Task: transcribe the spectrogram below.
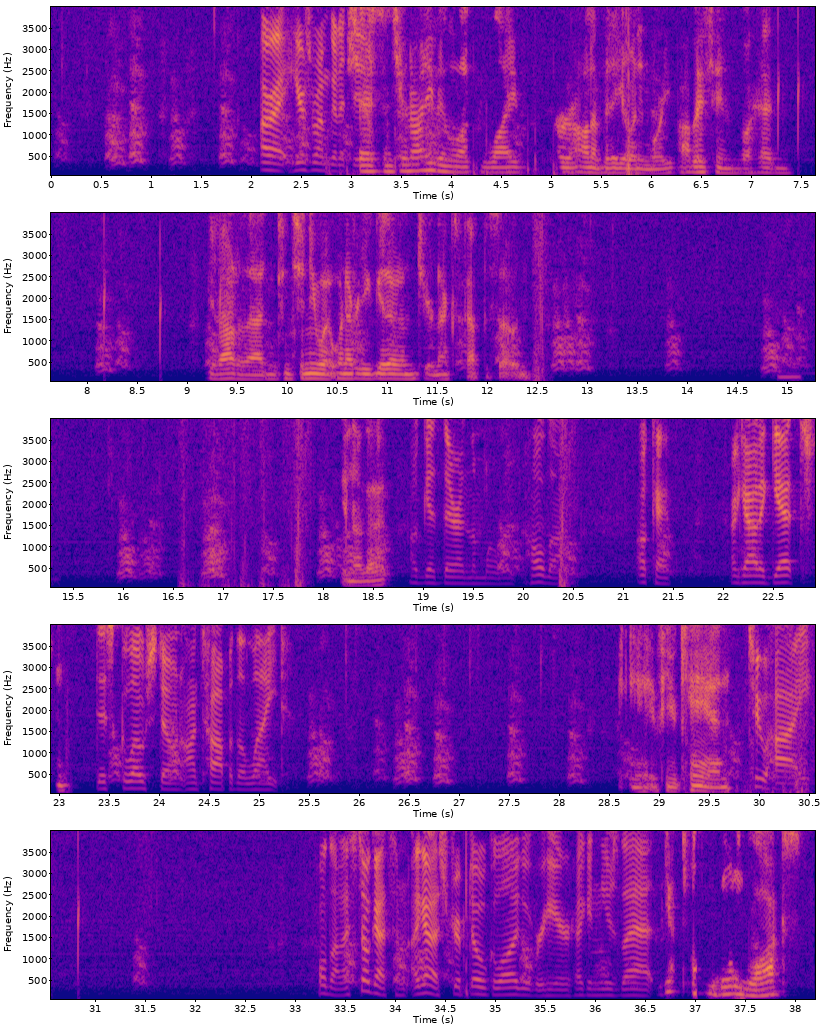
All right. Here's what I'm gonna do. Shea, since you're not even like live or on a video anymore, you probably can go ahead and get out of that and continue it whenever you get into your next episode. You know that? I'll get there in the moment. Hold on. Okay. I gotta get this glowstone on top of the light. If you can. Too high. Hold on, I still got some. I got a stripped oak log over here. I can use that. You 20 building blocks.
